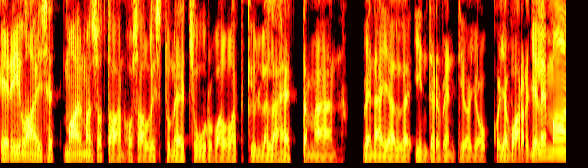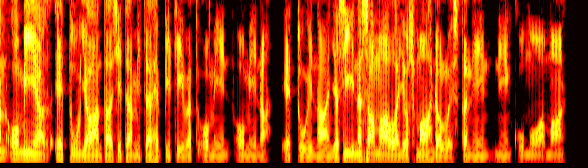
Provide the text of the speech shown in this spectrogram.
erilaiset maailmansotaan osallistuneet suurvallat kyllä lähettämään Venäjälle interventiojoukkoja varjelemaan omia etujaan tai sitä, mitä he pitivät omiin, omina etuinaan. Ja siinä samalla, jos mahdollista, niin, niin kumoamaan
